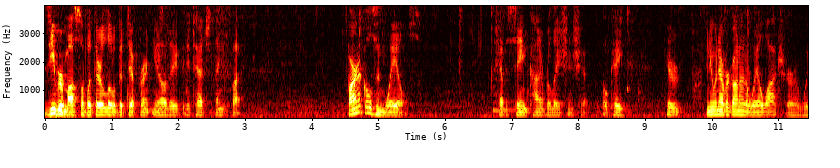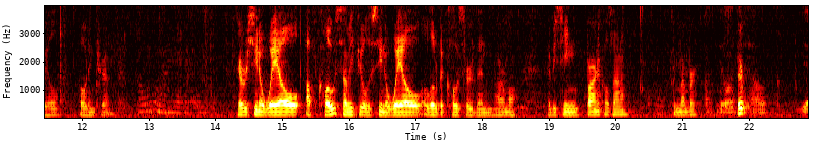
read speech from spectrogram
zebra mussel, but they're a little bit different. You know, they, they attach things. But barnacles and whales have the same kind of relationship. Okay, Here, anyone ever gone on a whale watch or a whale boating trip? You ever seen a whale up close? How many people have seen a whale a little bit closer than normal? Have you seen barnacles on them? Remember? Feel like They're- Yeah.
